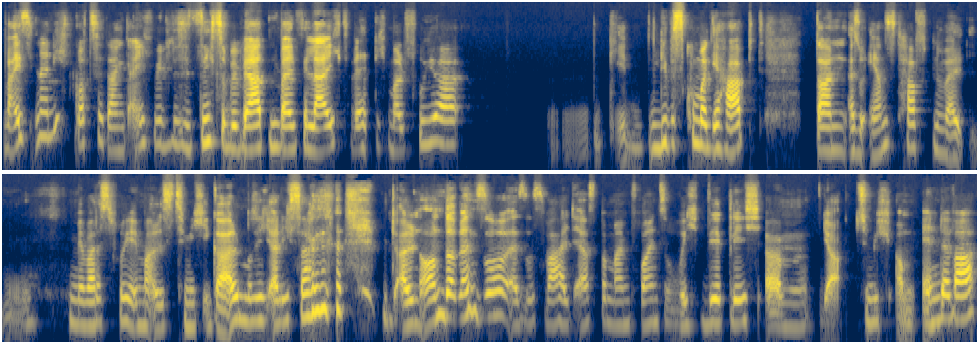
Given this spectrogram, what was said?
weiß, na nicht Gott sei Dank, eigentlich will ich das jetzt nicht so bewerten, weil vielleicht hätte ich mal früher Liebeskummer gehabt, dann, also ernsthaften, weil mir war das früher immer alles ziemlich egal, muss ich ehrlich sagen, mit allen anderen so. Also es war halt erst bei meinem Freund so, wo ich wirklich, ähm, ja, ziemlich am Ende war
